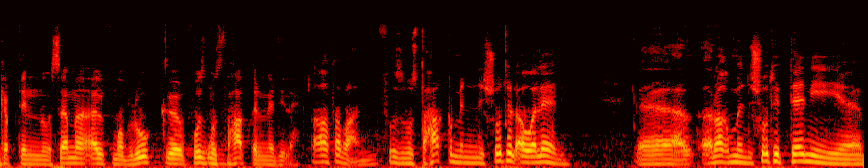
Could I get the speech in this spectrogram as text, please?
كابتن أسامة ألف مبروك. فوز مستحق للنادي الأهلي. آه طبعا فوز مستحق من الشوط الأولاني. آه رغم إن الشوط الثاني آه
